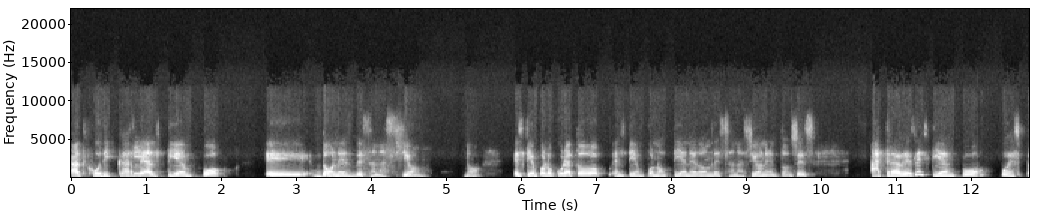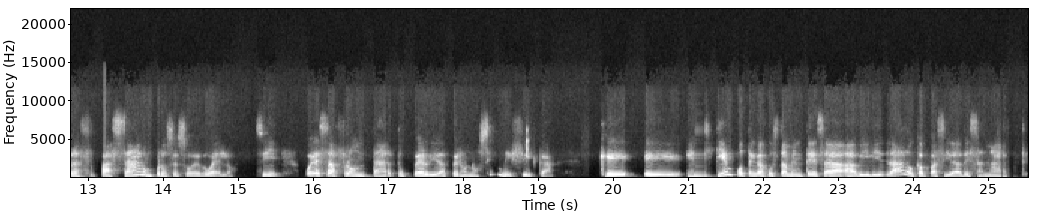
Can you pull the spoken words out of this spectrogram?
adjudicarle al tiempo eh, dones de sanación, ¿no? El tiempo lo cura todo, el tiempo no tiene don de sanación, entonces a través del tiempo puedes pasar un proceso de duelo, ¿sí? Puedes afrontar tu pérdida, pero no significa que eh, el tiempo tenga justamente esa habilidad o capacidad de sanarte.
